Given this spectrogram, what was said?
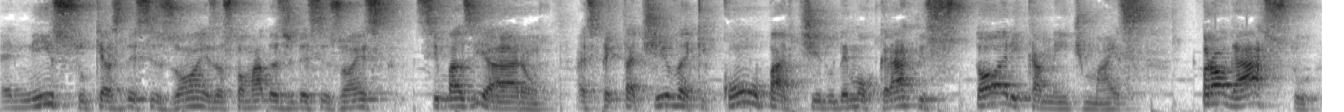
é nisso que as decisões, as tomadas de decisões se basearam. A expectativa é que, com o Partido Democrata historicamente mais pró-gasto,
